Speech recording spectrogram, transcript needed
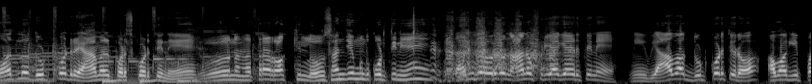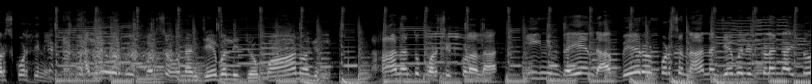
ಮೊದಲು ದುಡ್ಡು ಕೊಡ್ರಿ ಆಮೇಲೆ ಪರ್ಸ್ ಕೊಡ್ತೀನಿ. ಓ ನನ್ನ ಹತ್ರ ರೊಕ್ಕ ಇಲ್ಲೋ ಸಂಜೆ ಮುಂದೆ ಕೊಡ್ತೀನಿ. ಸಂಜೆವರೆಗೂ ನಾನು ಫ್ರೀಯಾಗೇ ಇರ್ತೀನಿ. ನೀವು ಯಾವಾಗ ದುಡ್ಡು ಕೊಡ್ತೀರೋ ಅವಾಗ ಈ ಪರ್ಸ್ ಕೊಡ್ತೀನಿ. ಅಲ್ಲಿವರೆಗೂ ಈ ಪರ್ಸು ನನ್ನ ಜೇಬಲ್ಲಿ ಜೋಪಾನವಾಗಿರ್ಲಿ. ನಾನಂತೂ ಪರ್ಸ್ ಇಟ್ಕೊಳಲ್ಲ. ಈಗ ನಿಮ್ ದಯೆಯಿಂದ ಬೇರೆಯವ್ರ ಪರ್ಸನ್ನ ನನ್ನ ಜೇಬಲ್ಲಿ ಇಟ್ಕೊಳಂಗಾಯ್ತು.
